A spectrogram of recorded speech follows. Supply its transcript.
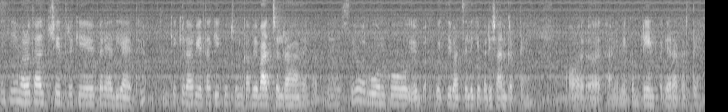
देखिए मरोताल क्षेत्र के फरियादी आए थे। उनके खिलाफ ये था कि कुछ उनका विवाद चल रहा है अपने उससे और वो उनको कोई बात से लेके परेशान करते हैं। और थाने में कंप्लेंट वगैरह करते हैं।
